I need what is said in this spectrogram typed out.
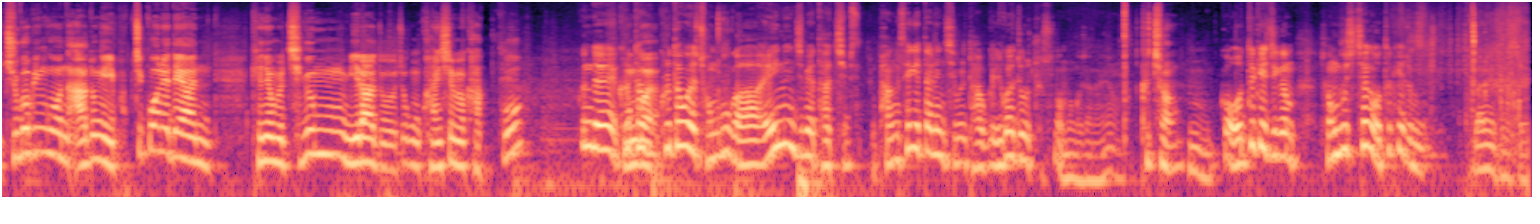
이 주거 빈곤 아동의 이 복지권에 대한 개념을 지금이라도 조금 관심을 갖고 근데 그렇다고? 그렇다고 해서 정부가 애 있는 집에 다 집 방 세 개 딸린 집을 다 일괄적으로 줄 수는 없는 거잖아요. 그쵸 음. 그 어떻게 지금 정부 시책은 어떻게 좀 마련이 됐어요?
